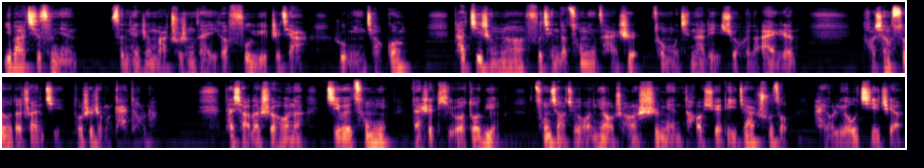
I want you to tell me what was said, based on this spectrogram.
一八七四年，森田正马出生在一个富裕之家，乳名叫光。他继承了父亲的聪明才智，从母亲那里学会了爱人。好像所有的传记都是这么开头的。他小的时候呢，极为聪明，但是体弱多病，从小就有尿床、失眠、逃学、离家出走，还有留级这样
